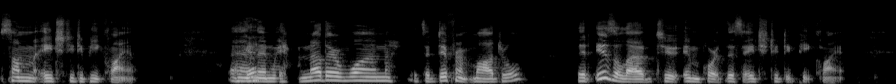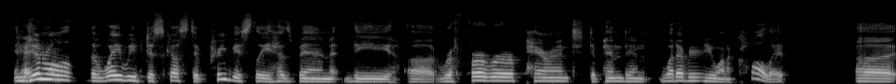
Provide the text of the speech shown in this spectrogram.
some HTTP client. Okay. And then we have another one, it's a different module that is allowed to import this HTTP client. In Okay. general, the way we've discussed it previously has been the uh, referrer, parent, dependent, whatever you want to call it, uh,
